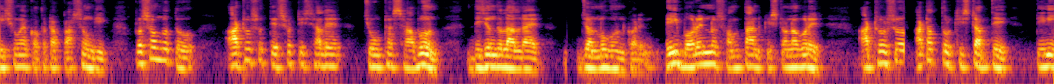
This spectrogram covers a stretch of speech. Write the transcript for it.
এই সময় কতটা প্রাসঙ্গিক। প্রসঙ্গত আঠারোশো তেষট্টি সালের চৌঠা শ্রাবণ দ্বিজেন্দ্রলাল রায়ের জন্মগ্রহণ করেন। এই বরেণ্য সন্তান কৃষ্ণনগরের আঠারোশো আটাত্তর খ্রিস্টাব্দে তিনি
